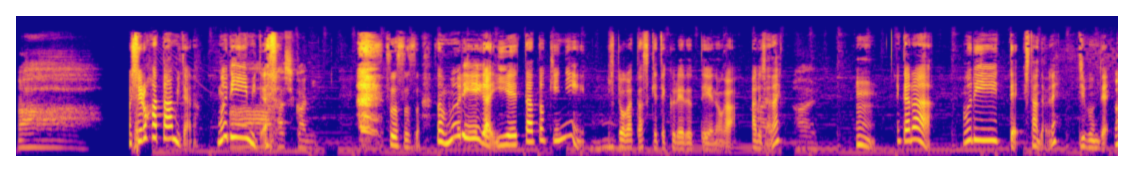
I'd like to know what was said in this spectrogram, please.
あ白旗みたいな無ー理みたいな確かに。そうそうそうその無理が言えた時にうん人が助けてくれるっていうのがあるじゃない、はい。うんだから無理ってしたんだよね自分で。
